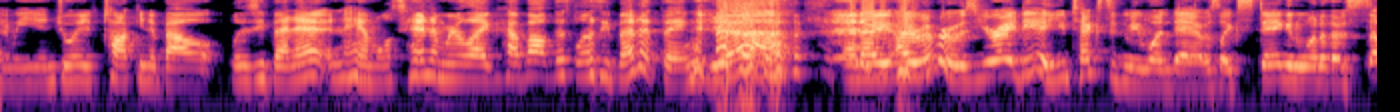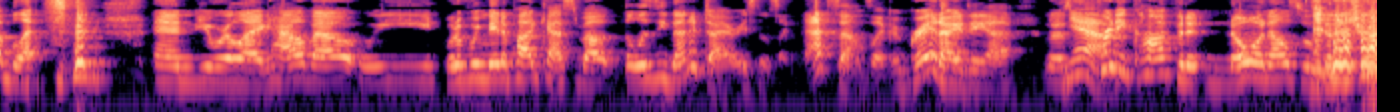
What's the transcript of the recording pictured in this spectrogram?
And we enjoyed talking about Lizzie Bennet and Hamilton, and we were like, how about this Lizzie Bennet thing? yeah. And I, I remember it was your idea. You texted me one day. I was like staying in one of those sublets. and you were like, how about we, what if we made a podcast about the Lizzie Bennet diaries? And I was like, that sounds like a great idea. And I was Yeah. pretty confident no one else was going to try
